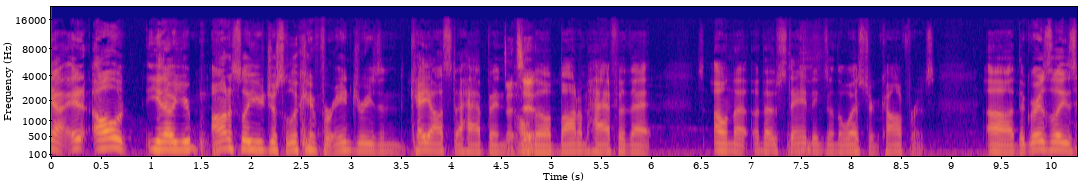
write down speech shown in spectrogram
Yeah, it all you know. You're honestly you're just looking for injuries and chaos to happen That's on it. the bottom half of that on the those standings in the Western Conference. Uh, the Grizzlies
